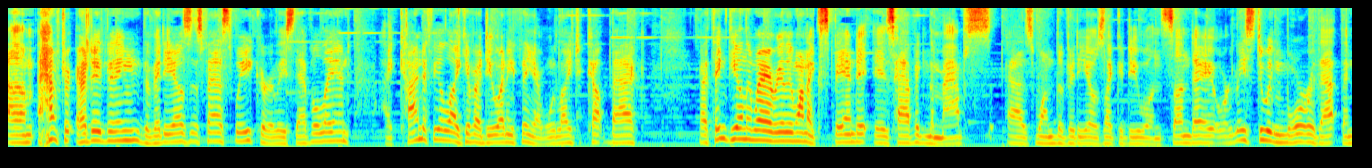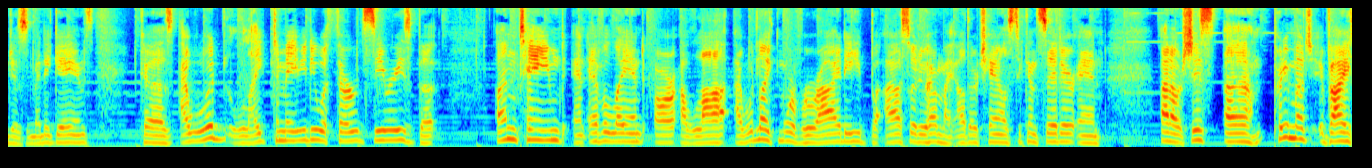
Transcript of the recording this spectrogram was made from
Um, after editing the videos this past week, or at least Evoland, I kind of feel like if I do anything, I would like to cut back. I think the only way I really want to expand it is having the maps as one of the videos I could do on Sunday, or at least doing more of that than just mini games because I would like to maybe do a third series, but Untamed and Evoland are a lot. I would like more variety, but I also do have my other channels to consider, and I don't know, it's just uh, pretty much if I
